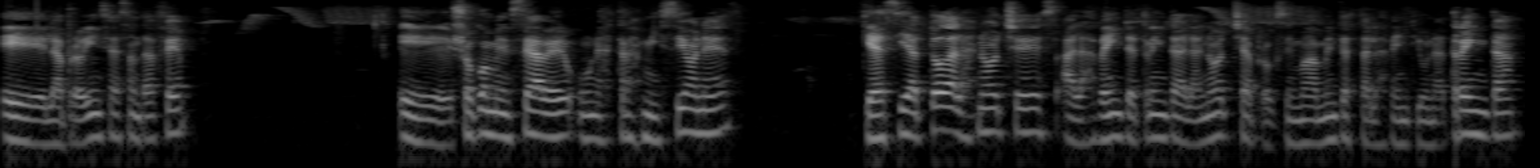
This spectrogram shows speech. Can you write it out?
eh, la provincia de Santa Fe, eh, yo comencé a ver unas transmisiones que hacía todas las noches a las 20:30 de la noche, aproximadamente hasta las 21:30.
